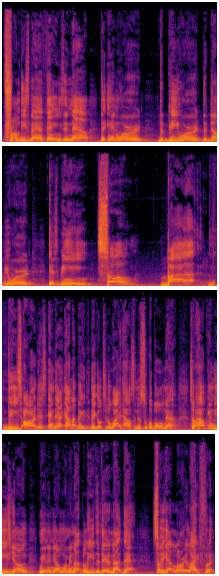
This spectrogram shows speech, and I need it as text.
from these bad things. And now the N word, the B word, the W word is being sung by these artists and they're elevated. They go to the White House in the Super Bowl now. So how can these young men and young women not believe that they're not that? So you got Lori Lightfoot,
